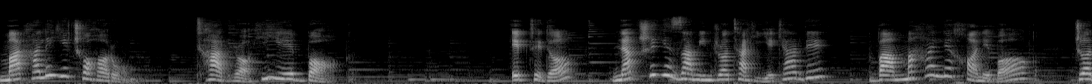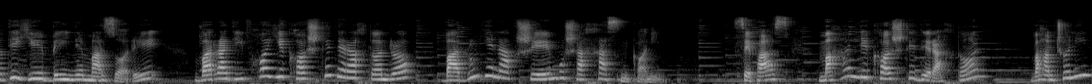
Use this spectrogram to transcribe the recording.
مرحله چهارم طراحی باغ ابتدا نقشه زمین را تهیه کرده و محل خانه باغ جاده بین مزارع و ردیف های کاشته درختان را بر روی نقشه مشخص می کنیم. سپس محل کاشت درختان و همچنین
